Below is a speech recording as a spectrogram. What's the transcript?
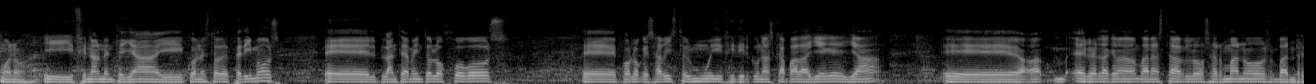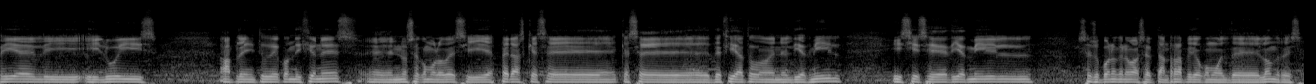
Bueno, y finalmente ya, y con esto despedimos, eh, el planteamiento de los juegos, eh, por lo que se ha visto, es muy difícil que una escapada llegue ya. Eh, es verdad que van a estar los hermanos Van Riel y, Luis a plenitud de condiciones. No sé cómo lo ves, si esperas que se, que se decida todo en el 10.000 y si ese 10.000 se supone que no va a ser tan rápido como el de Londres.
